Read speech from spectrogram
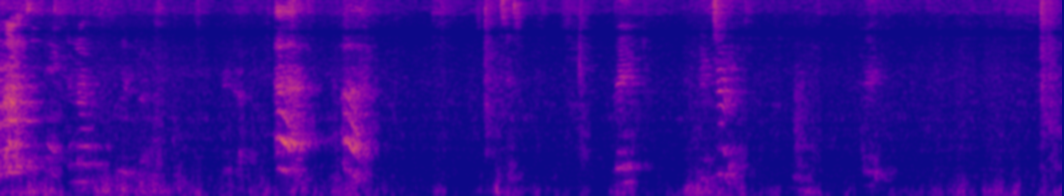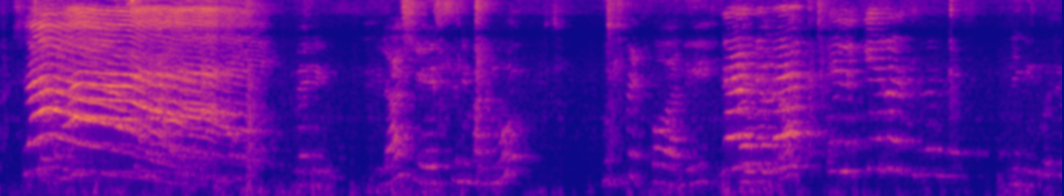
Thank you. Very good ఇలా షేప్స్ని మనము గుర్తుపెట్టుకోవాలి నేను ఇంకోటి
